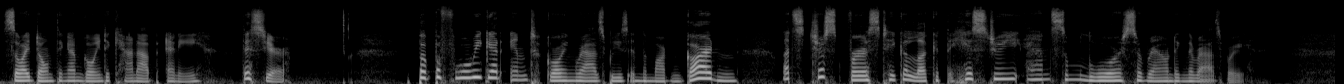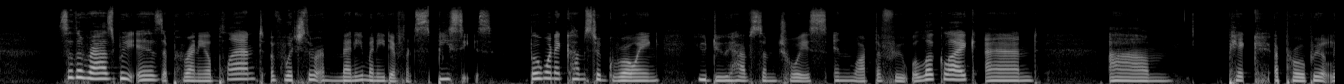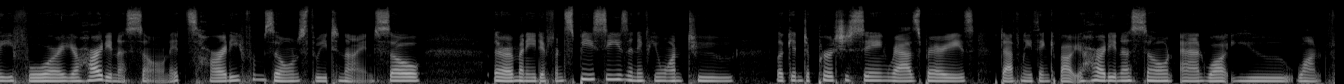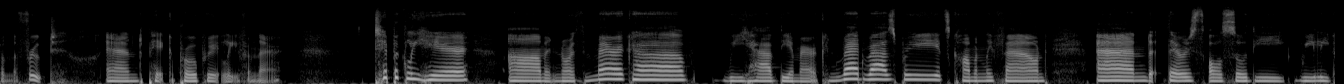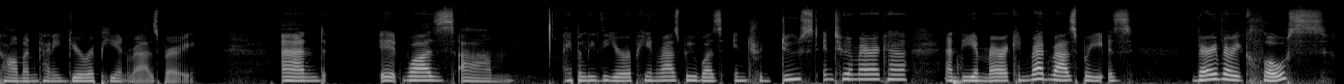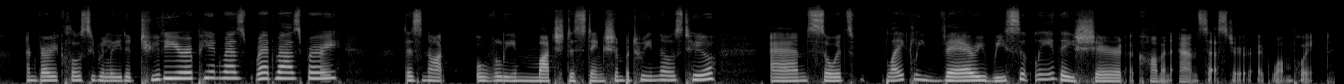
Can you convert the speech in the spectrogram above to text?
so I don't think I'm going to can up any this year. But before we get into growing raspberries in the modern garden, let's just first take a look at the history and some lore surrounding the raspberry. So, the raspberry is a perennial plant of which there are many, many different species. But when it comes to growing, you do have some choice in what the fruit will look like and um, pick appropriately for your hardiness zone. It's hardy from zones 3 to 9. So there are many different species, and if you want to look into purchasing raspberries, definitely think about your hardiness zone and what you want from the fruit and pick appropriately from there. Typically, here um, in North America, we have the American red raspberry, it's commonly found, and there's also the really common kind of European raspberry and it was um, I believe the European raspberry was introduced into America, and the American red raspberry is very, very close and very closely related to the European res- red raspberry. There's not overly much distinction between those two, and so it's likely very recently they shared a common ancestor at one point.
